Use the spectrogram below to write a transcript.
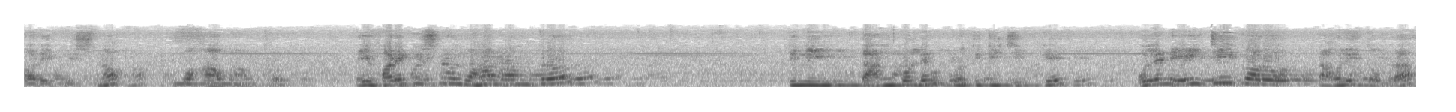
হরে কৃষ্ণ মহামন্ত্র। এই হরে কৃষ্ণ মহামন্ত্র তিনি দান করলেন প্রতিটি জীবকে। বললেন, এইটি করো, তাহলেই তোমরা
